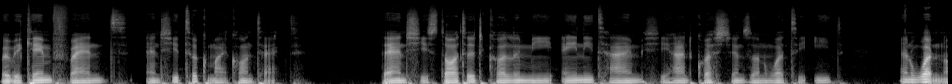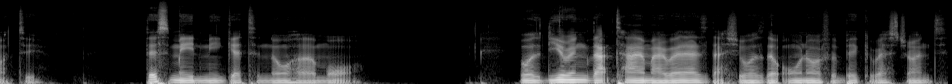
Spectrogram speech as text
we became friends and she took my contact. Then she started calling me anytime she had questions on what to eat and what not to. This made me get to know her more. It was during that time I realized that she was the owner of a big restaurant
